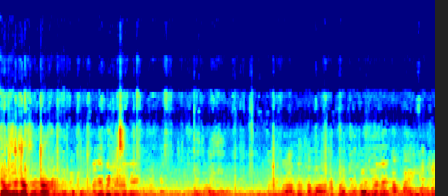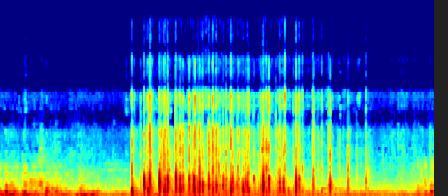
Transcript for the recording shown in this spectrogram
కాదు కాదు కాదు అదే పెట్టిందండి అంత తమ్మా ఓకేనా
